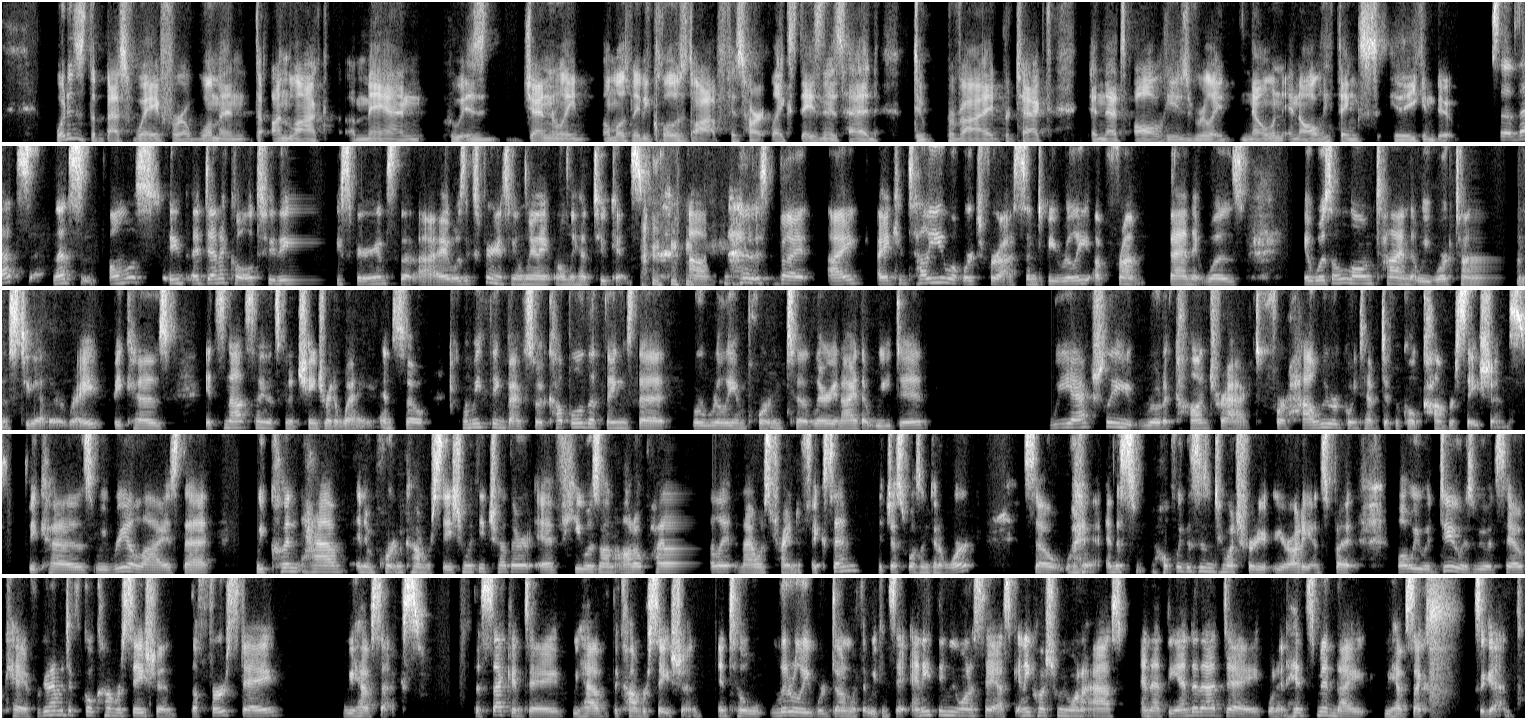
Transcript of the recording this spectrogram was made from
What is the best way for a woman to unlock a man who is generally almost maybe closed off his heart, like stays in his head to provide, protect, and that's all he's really known and all he thinks he can do? So that's that's almost identical to the experience that I was experiencing. Only I only had two kids, um, but I I can tell you what worked for us. And to be really upfront, Ben, it was it was a long time that we worked on this together, right? Because it's not something that's going to change right away. And so let me think back. So a couple of the things that were really important to Larry and I that we did we actually wrote a contract for how we were going to have difficult conversations because we realized that we couldn't have an important conversation with each other if he was on autopilot and I was trying to fix him. It just wasn't going to work. So, and this hopefully this isn't too much for your audience, but what we would do is we would say, okay, if we're going to have a difficult conversation, the first day we have sex. The second day we have the conversation until literally we're done with it. We can say anything we want to say, ask any question we want to ask. And at the end of that day, when it hits midnight, we have sex again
